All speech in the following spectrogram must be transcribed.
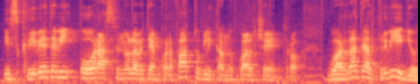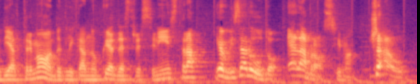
iscrivetevi ora se non l'avete ancora fatto cliccando qua al centro. Guardate altri video di altre mod cliccando qui a destra e a sinistra. Io vi saluto e alla prossima. Ciao!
